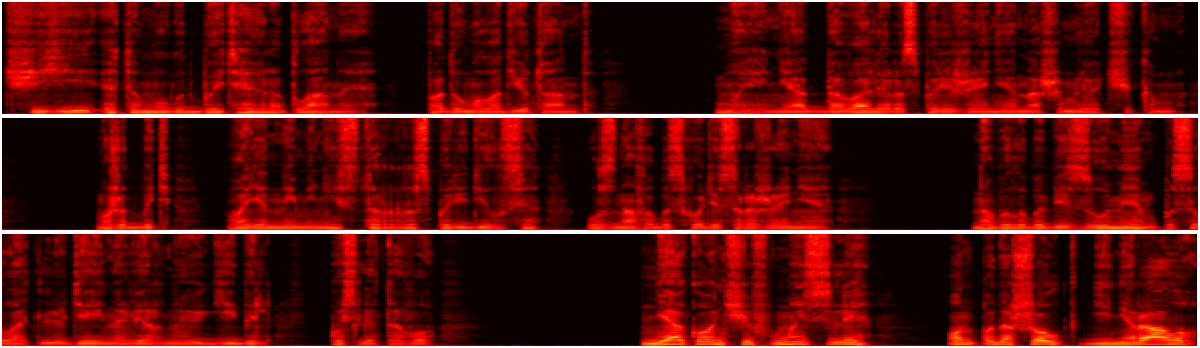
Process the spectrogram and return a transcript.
«Чьи это могут быть аэропланы?» — подумал адъютант. «Мы не отдавали распоряжения нашим летчикам. Может быть, военный министр распорядился, узнав об исходе сражения. Но было бы безумием посылать людей на верную гибель после того...» Не окончив мысли, он подошел к генералу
